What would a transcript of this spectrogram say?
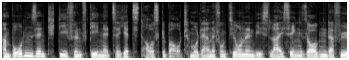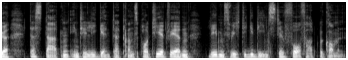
Am Boden sind die 5G-Netze jetzt ausgebaut. Moderne Funktionen wie Slicing sorgen dafür, dass Daten intelligenter transportiert werden, lebenswichtige Dienste Vorfahrt bekommen.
